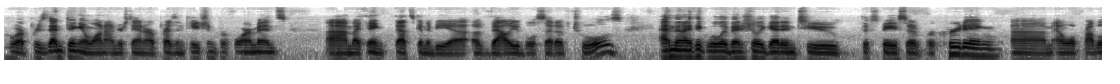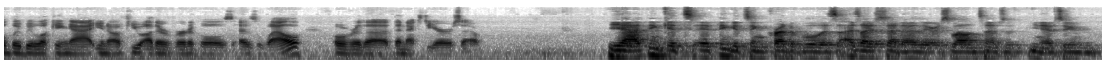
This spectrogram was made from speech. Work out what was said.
who are presenting and want to understand our presentation performance. Um, i think that's going to be a, a valuable set of tools. And then I think we'll eventually get into the space of recruiting, um, and we'll probably be looking at you know a few other verticals as well over the the next year or so. Yeah, I think it's I think it's incredible as as I said earlier as well in terms of you know Zoom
